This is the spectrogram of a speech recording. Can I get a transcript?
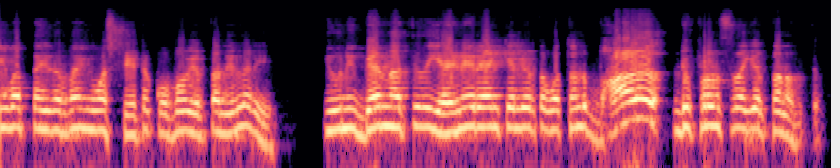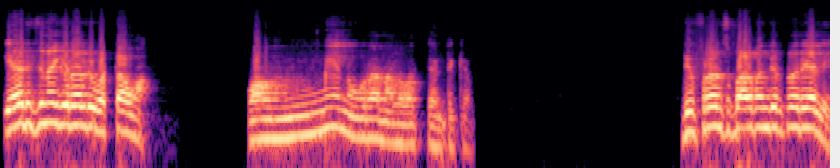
ಐವತ್ತೈದರದಾಗ ಇವ ಸ್ಟೇಟಕ್ಕೆ ಒಬ್ಬ ಇರ್ತಾನಿಲ್ಲ ರೀ? ಇವ್ನಿಗೆ ಬೆನ್ ಹತ್ತಿದ ಎರಡನೇ ರ್ಯಾಂಕ್ ಎಲ್ಲಿ ಇರ್ತಾವ ಗೊತ್ತಂದ್ರೆ ಬಹಳ ಡಿಫ್ರೆನ್ಸ್ ಆಗಿರ್ತಾನ ಎರಡು ಜನ ಇರಲ್ರಿ ಒಟ್ಟವ ಒಮ್ಮೆ ನೂರ ನಲವತ್ತೆಂಟಕ್ಕೆ ಡಿಫ್ರೆನ್ಸ್ ಭಾಳ ಬಂದಿರ್ತದ್ರಿ ಅಲ್ಲಿ.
